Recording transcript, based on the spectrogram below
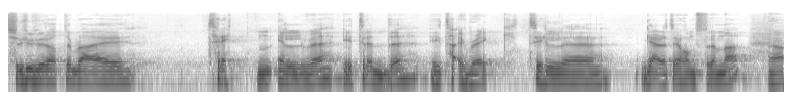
tror at det blei 13-11 i tredje i tiebreak til uh, Gareth og Holmstrøm da. Ja.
